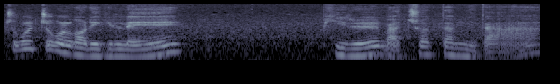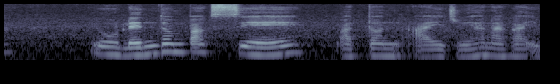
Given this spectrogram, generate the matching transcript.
쭈글쭈글 거리길래 비를 맞추었답니다. 요 랜덤 박스에 왔던 아이 중에 하나가 이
